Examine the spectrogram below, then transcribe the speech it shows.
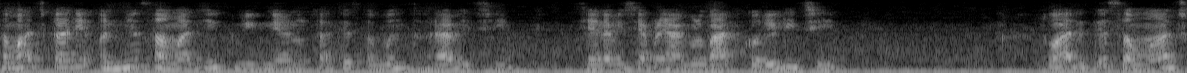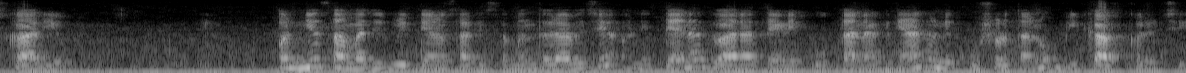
સમાજ કાર્ય અન્ય સામાજિક વિજ્ઞાનો સાથે સંબંધ ધરાવે છે. જેના વિશે આપણે આગળ વાત કરેલી છે. તો આ રીતે સમાજ કાર્ય અન્ય સામાજિક વિજ્ઞાનો સાથે સંબંધ ધરાવે છે અને તેના દ્વારા તેણે પોતાના જ્ઞાન અને કુશળતાનો વિકાસ કરે છે.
